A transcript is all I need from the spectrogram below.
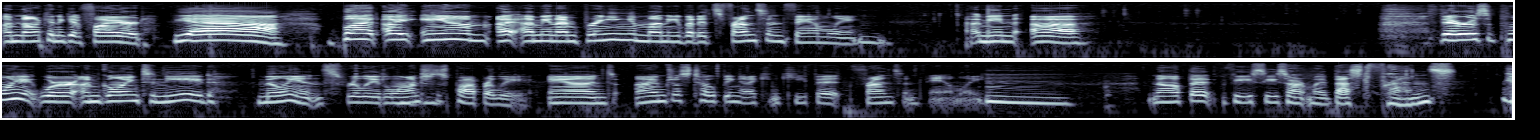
I'm not going to get fired, Yeah. but I am. I, I mean, I'm bringing in money, but it's friends and family. I mean, uh, there is a point where I'm going to need millions really to launch this properly, and I'm just hoping I can keep it friends and family. Not that VCs aren't my best friends.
